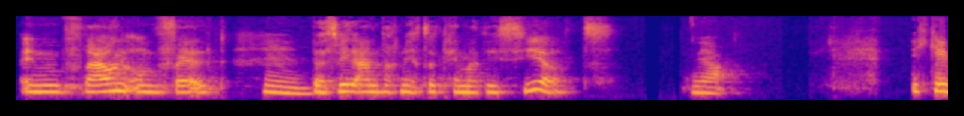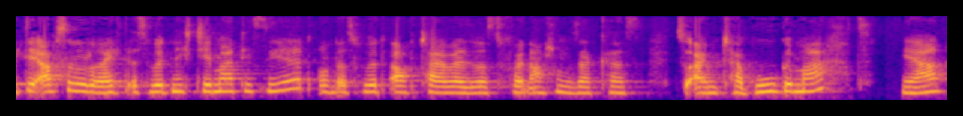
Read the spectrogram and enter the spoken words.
im Frauenumfeld, hm. das wird einfach nicht so thematisiert. Ja. Ich gebe dir absolut recht, es wird nicht thematisiert und es wird auch teilweise, was du vorhin auch schon gesagt hast, zu einem Tabu gemacht, ja,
